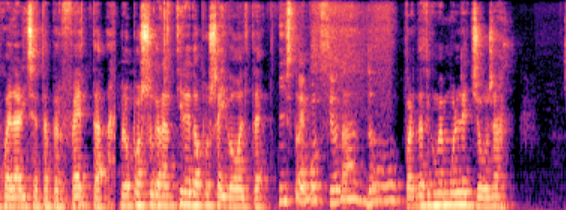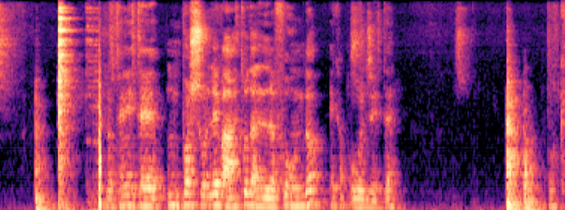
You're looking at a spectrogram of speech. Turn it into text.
qua è la ricetta perfetta, ve lo posso garantire dopo 6 volte. Mi sto emozionando. Guardate com'è molleggiosa lo tenete un po' sollevato dal fondo e capovolgete. Ok.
